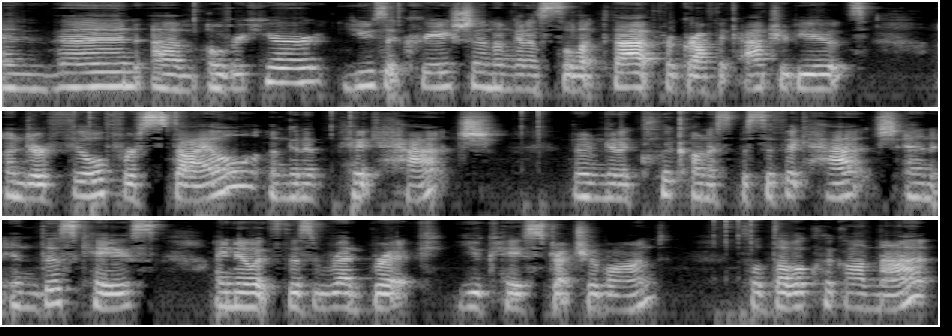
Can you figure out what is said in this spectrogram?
And then um, over here, use at creation, I'm going to select that for graphic attributes. Under fill for style, I'm going to pick hatch. Then I'm going to click on a specific hatch. And in this case, I know it's this red brick UK stretcher bond. So I'll double click on that.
